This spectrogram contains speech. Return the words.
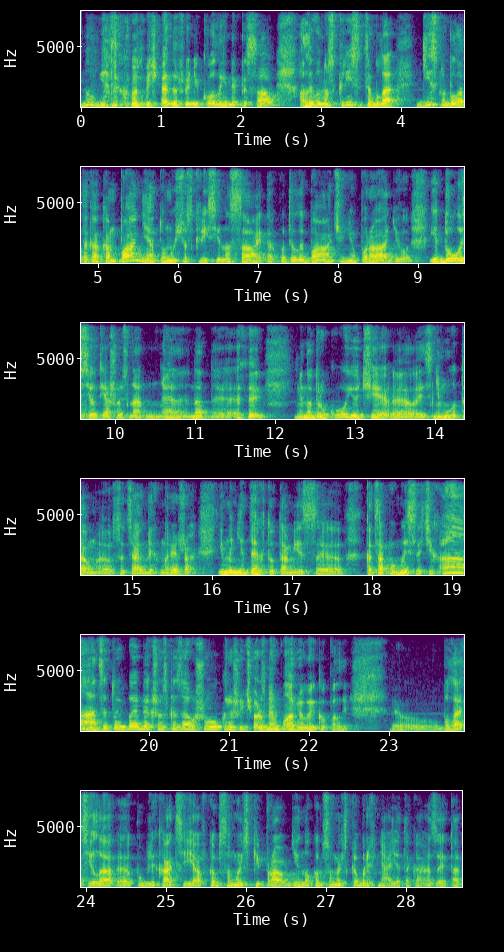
Ну, я такого, звичайно, що ніколи і не писав, але воно скрізь. Це була дійсно була така кампанія, тому що скрізь і на сайтах, по телебаченню, по радіо. І досі, от я щось на, е, на, е, надрукую чи е, зніму там в соціальних мережах, і мені дехто там із кацапомислячих, а, це той бебек, що сказав, що Укриш Чорне море викопали. Була ціла публікація в Комсомольській правді, ну, Комсомольська брехня, є така газета.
